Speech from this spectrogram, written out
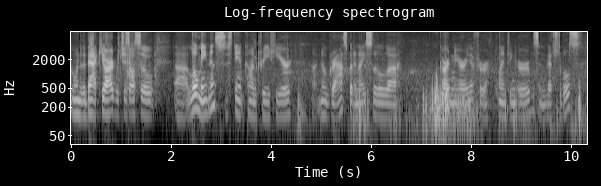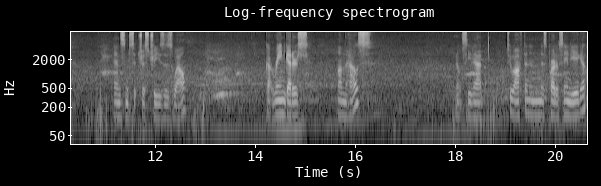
Go into the backyard, which is also uh, low maintenance, stamped concrete here. Uh, no grass, but a nice little uh, garden area for planting herbs and vegetables. And some citrus trees as well. Got rain gutters on the house. You don't see that too often in this part of San Diego.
